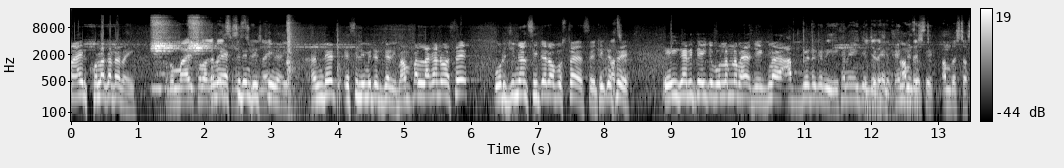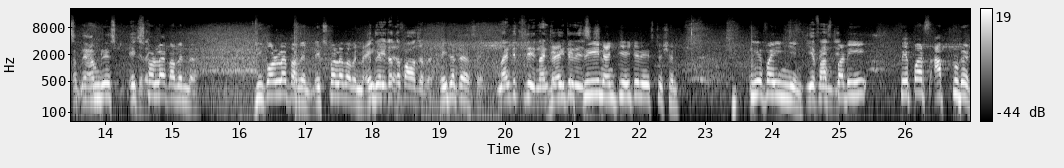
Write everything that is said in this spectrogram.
মায়ের খোলা কাটা নাই। কোনো মায়ের খোলা কাটা অ্যাক্সিডেন্ট হিস্ট্রি নাই। হান্ড্রেড এসি লিমিটেড গাড়ি। বাম্পার লাগানো আছে অরিজিনাল সিটের অবস্থায় আছে ঠিক আছে? এই গাড়িতে এই যে বললাম না ভাইয়া যে এগুলা আপগ্রেড গাড়ি এখানে এই যে দেখেন আমরেস্ট আছে। আমরেস্ট আছে। আপনি আমরেস্ট এক্স। করলায় পাবেন না। জি করলায় পাবেন এক্স করলায় পাবেন না। এই কিন্তু গাড়িটা এটাতে পাওয়া যাবে। এইটাতে আছে। 93 98 নাইনটি এর registration EFI engine first party papers up to date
